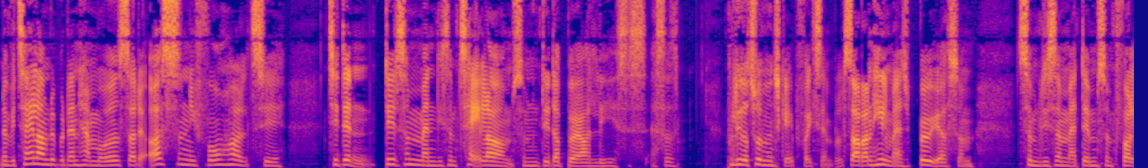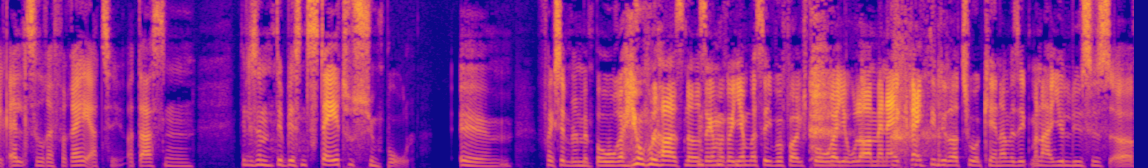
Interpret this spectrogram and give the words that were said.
når vi taler om det på den her måde, så er det også sådan i forhold til til den, det, som man ligesom taler om, som det, der bør læses. Altså på litteraturvidenskab for eksempel, så er der en hel masse bøger, som, som ligesom er dem, som folk altid refererer til. Og der er sådan, det, er ligesom, det bliver sådan et statussymbol. Øhm, for eksempel med bogreoler og sådan noget, så kan man gå hjem og se på folks bogreoler, og man er ikke rigtig litteraturkender, hvis ikke man har Ulysses og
